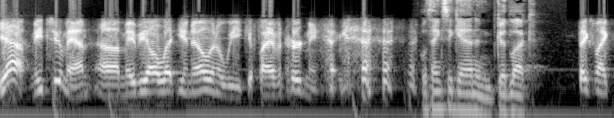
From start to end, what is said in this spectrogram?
Yeah, me too, man. Uh, maybe I'll let you know in a week if I haven't heard anything. well, thanks again, and good luck. Thanks, Mike.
